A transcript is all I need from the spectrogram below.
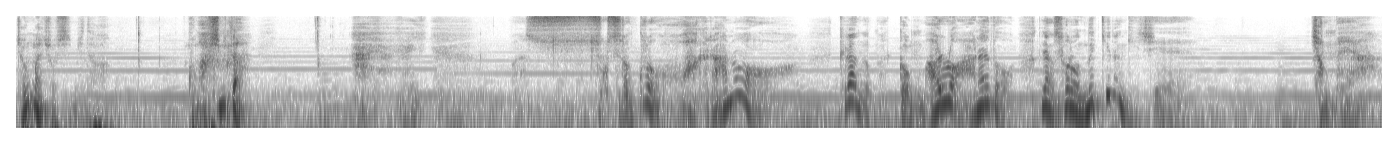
정말 좋습니다. 고맙습니다. 쑥스럽구로 화를 안어 그런 거꼭 말로 안 해도 그냥 서로 느끼는 기지. 형배야.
